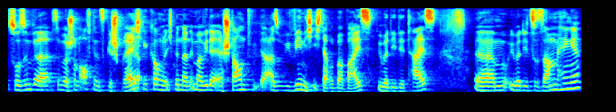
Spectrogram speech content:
So sind wir, sind wir schon oft ins Gespräch ja. gekommen und ich bin dann immer wieder erstaunt, also wie wenig ich darüber weiß, über die Details, ähm, über die Zusammenhänge.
